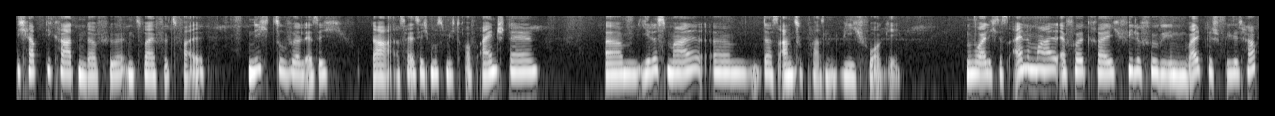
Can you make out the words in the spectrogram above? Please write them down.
ich habe die Karten dafür im Zweifelsfall nicht zuverlässig da. Das heißt, ich muss mich darauf einstellen, ähm, jedes Mal ähm, das anzupassen, wie ich vorgehe. Nur weil ich das eine Mal erfolgreich viele Vögel in den Wald gespielt habe,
